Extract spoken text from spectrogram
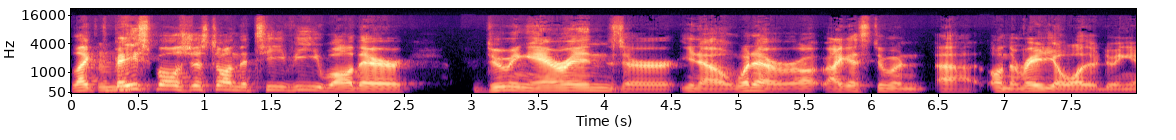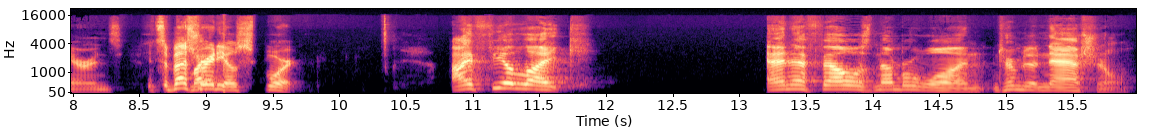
Like Mhm. baseball is just on the TV while they're doing errands or you know whatever. I guess doing uh, on the radio while they're doing errands. It's the best My- radio sport. I feel like NFL is number one in terms of national,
